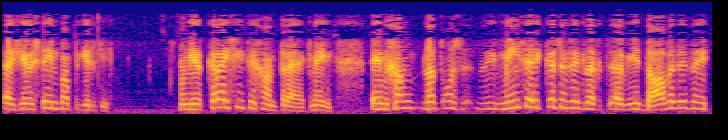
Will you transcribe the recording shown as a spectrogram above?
is jou stempapiertjie om jou kruisie te gaan trek, nê. Nee, en gaan laat ons die mense uit die kussings uitlig, uh, weet Dawid het in die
